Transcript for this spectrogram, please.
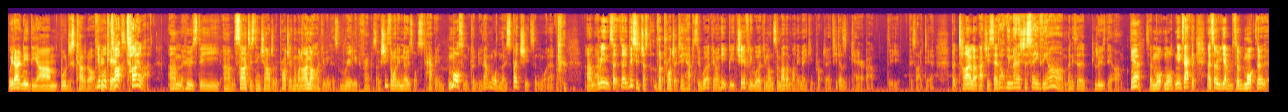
We don't need the arm. We'll just cut it off. Yeah, Who well? Ty- Tyler, um, who's the um, scientist in charge of the project, the one I'm arguing is really the Frankenstein. She's the one who knows what's happening. Morton couldn't do that more than those spreadsheets and whatever. um, I mean, so, so this is just the project he happens to be working on. He'd be cheerfully working on some other money making project. He doesn't care about the this idea. But Tyler actually says, "Oh, we managed to save the arm," and he said, "Lose the arm." Yeah. So more, more exactly. And so yeah, so more. So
